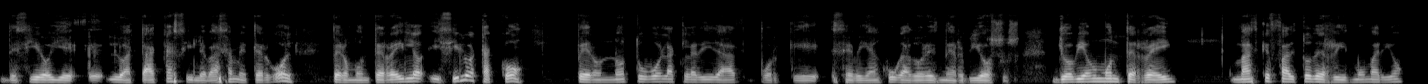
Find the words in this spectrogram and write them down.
decir, oye, eh, lo atacas y le vas a meter gol. Pero Monterrey, lo, y sí lo atacó, pero no tuvo la claridad porque se veían jugadores nerviosos. Yo vi a un Monterrey, más que falto de ritmo, Mario,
